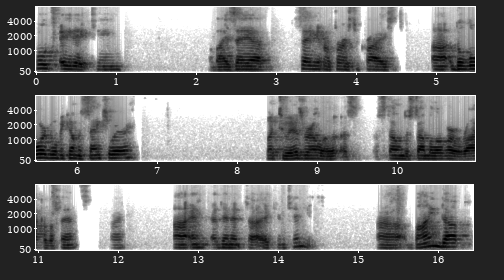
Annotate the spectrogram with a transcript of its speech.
quotes 818 of Isaiah, saying it refers to Christ. Uh, the Lord will become a sanctuary, but to Israel, a, a stone to stumble over, a rock of offense. Right? Uh, and, and, then it, uh, it continues. Uh, bind up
